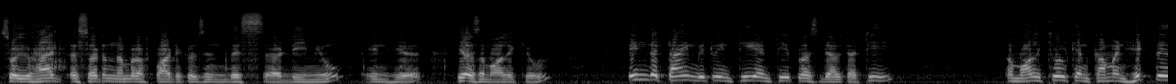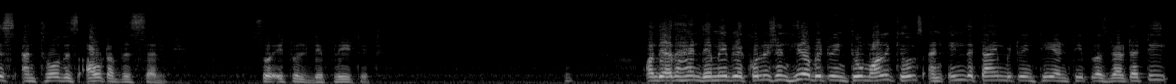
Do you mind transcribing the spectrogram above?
So you had a certain number of particles in this uh, d mu in here, here is a molecule. In the time between T and T plus delta T, a molecule can come and hit this and throw this out of this cell. So it will deplete it. On the other hand there may be a collision here between two molecules and in the time between T and T plus delta T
